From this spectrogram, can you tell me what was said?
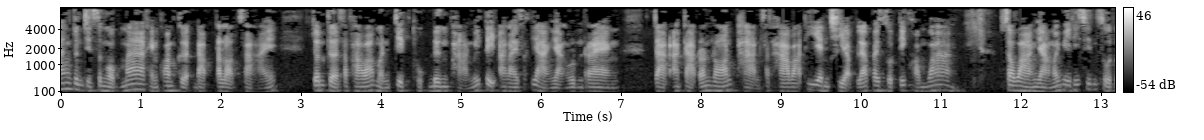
นั่งจนจิตสงบมากเห็นความเกิดดับตลอดสาย จนเกิดสภาวะเหมือนจิตถูกดึงผ่านมิติอะไรสักอย่างอย่างรุนแรง จากอากาศร้อนๆ ผ่านสภาวะที่เย็นเฉียบ แล้วไปสุดที่ความว่าง สว่างอย่างไม่มีที่สิ้นสุด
